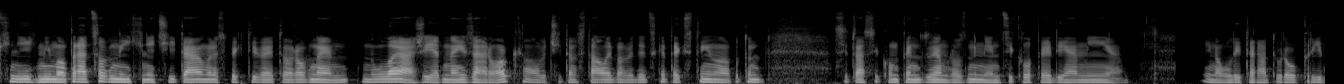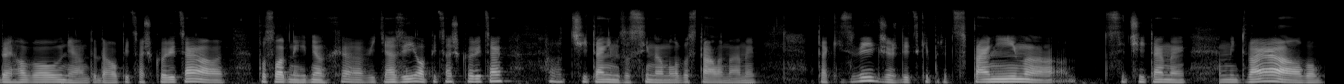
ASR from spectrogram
kníh mimo pracovných nečítam, respektíve je to rovné nule až jednej za rok, alebo čítam stále iba vedecké texty, no a potom si to asi kompenzujem rôznymi encyklopédiami a inou literatúrou príbehovou, neviem teda Opica Škorica, ale v posledných dňoch e, vyťazí Opica Škorica čítaním so synom, lebo stále máme taký zvyk, že vždycky pred spaním si čítame my dvaja, alebo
